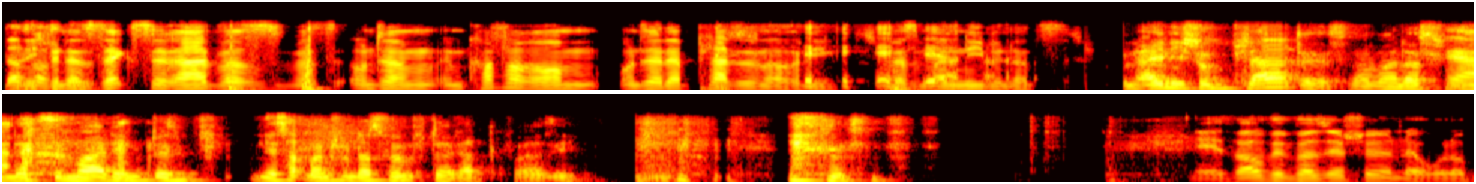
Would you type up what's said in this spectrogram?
Das und ich bin das sechste Rad, was, was unterm, im Kofferraum unter der Platte noch liegt, was man Ja. nie benutzt. Und eigentlich schon platt ist, weil man das Ja. letzte Mal den, jetzt hat man schon das fünfte Rad quasi. Nee, es war auf jeden Fall sehr schön, der Urlaub.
